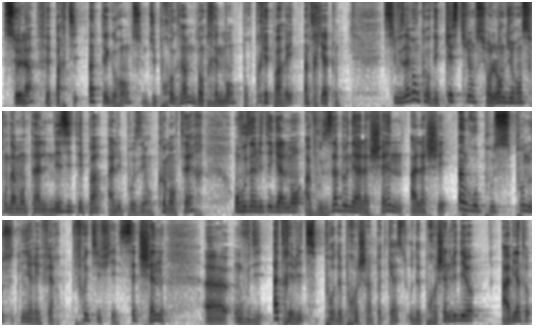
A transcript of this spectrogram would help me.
Cela fait partie intégrante du programme d'entraînement pour préparer un triathlon. Si vous avez encore des questions sur l'endurance fondamentale, n'hésitez pas à les poser en commentaire. On vous invite également à vous abonner à la chaîne, à lâcher un gros pouce pour nous soutenir et faire fructifier cette chaîne. Euh, on vous dit à très vite pour de prochains podcasts ou de prochaines vidéos. À bientôt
